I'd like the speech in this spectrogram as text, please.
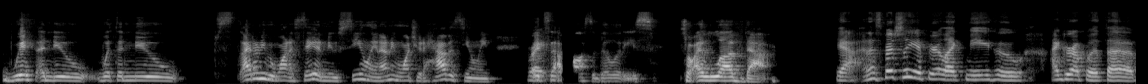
with a new, with a new, I don't even want to say a new ceiling. I don't even want you to have a ceiling. Right. It's that possibilities. So I love that. Yeah. And especially if you're like me, who I grew up with uh,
